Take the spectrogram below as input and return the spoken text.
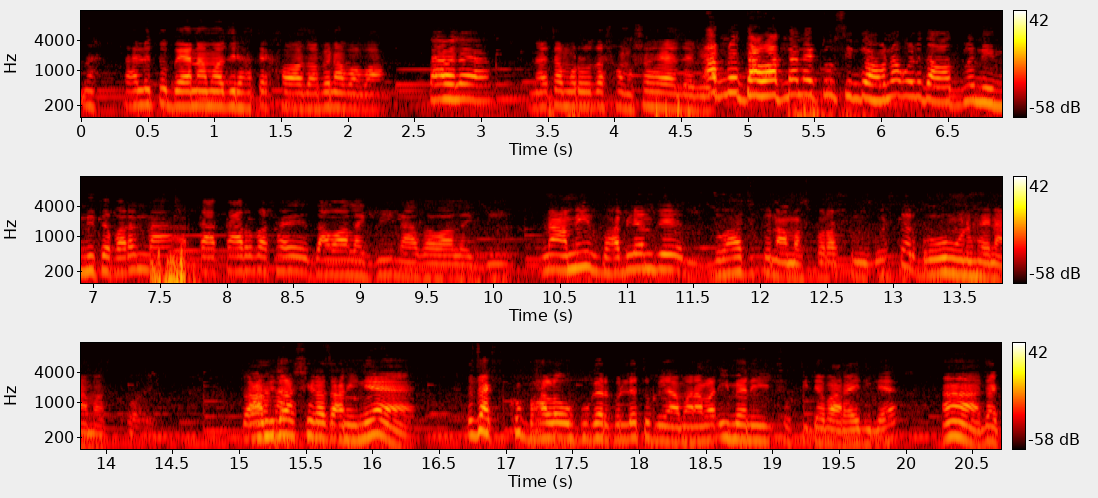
না তাহলে তো বেনামাজির হাতে খাওয়া যাবে না বাবা। তাহলে না তো আমার রোজা সমস্যা হয়ে যাবে। আপনি দাওয়াত নেন একটু চিন্তা ভাবনা করে দাওয়াতগুলো নিতে পারেন না। কার বাসায় যাওয়া লাগবে না যাওয়া লাগবে। না আমি ভাবলাম যে জোহা যেহেতু নামাজ পড়া শুরু করছে আর বউ মনে হয় নামাজ পড়ে। তো আমি তো আর সেটা জানি না। তো যাক খুব ভালো উপকার করলে তুমি আমার আমার ইমানি শক্তিটা বাড়াই দিলে। হ্যাঁ যাক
